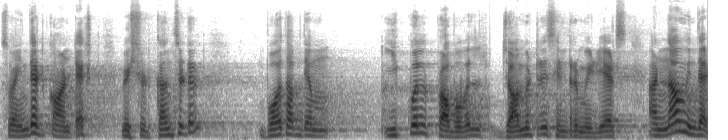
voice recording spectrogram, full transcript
So, in that context we should consider both of them equal probable geometries intermediates and now in the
